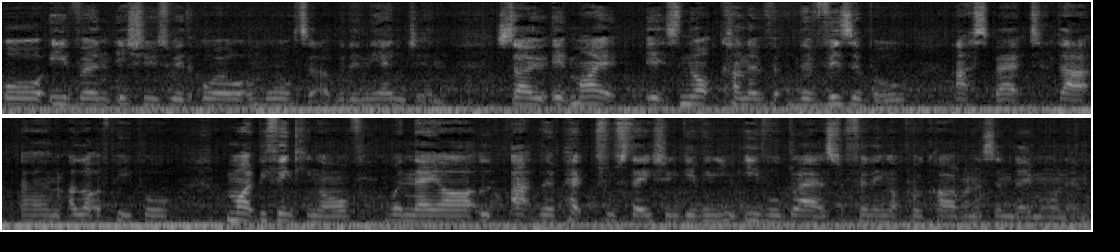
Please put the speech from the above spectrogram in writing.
or even issues with oil and water within the engine. So it might, it's not kind of the visible aspect that um, a lot of people might be thinking of when they are at the petrol station giving you evil glares for filling up your car on a Sunday morning.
